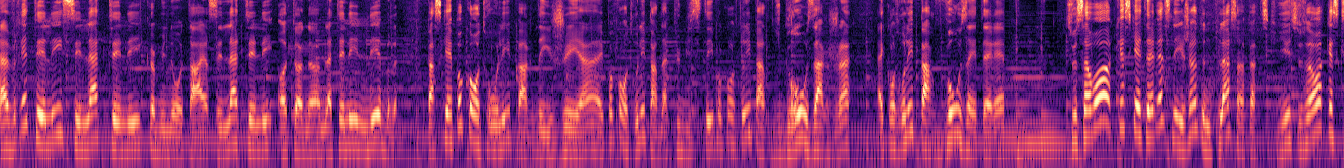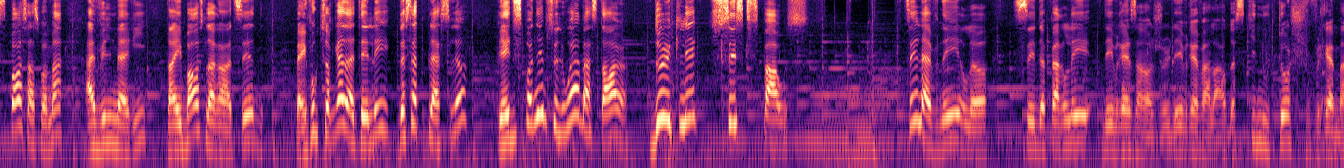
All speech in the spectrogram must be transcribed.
La vraie télé, c'est la télé communautaire, c'est la télé autonome, la télé libre, parce qu'elle n'est pas contrôlée par des géants, elle n'est pas contrôlée par de la publicité, elle n'est pas contrôlée par du gros argent, elle est contrôlée par vos intérêts. Tu veux savoir qu'est-ce qui intéresse les gens d'une place en particulier? Tu veux savoir qu'est-ce qui se passe en ce moment à Ville-Marie, dans les Basses-Laurentides? Bien, il faut que tu regardes la télé de cette place-là, puis elle est disponible sur le web à cette heure. Deux clics, tu sais ce qui se passe. Tu sais, l'avenir, c'est de parler des vrais enjeux, des vraies valeurs, de ce qui nous touche vraiment.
